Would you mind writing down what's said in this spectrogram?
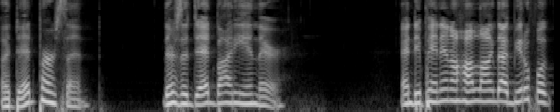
A dead person. There's a dead body in there. And depending on how long that beautiful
